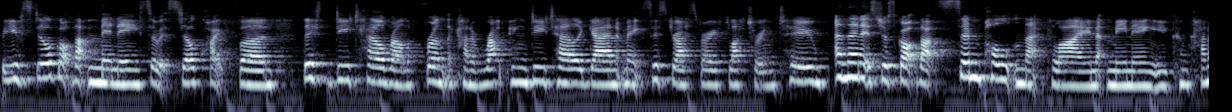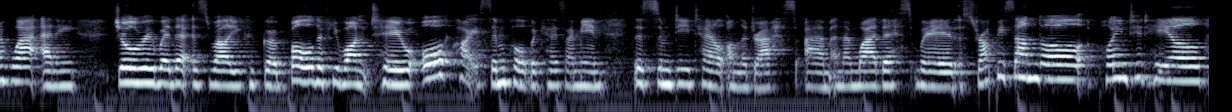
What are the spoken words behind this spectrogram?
but you've still got that mini, so it's still quite fun. This detail around the front, the kind of wrapping detail again, makes this dress very flattering too. And then it's just got that simple neckline, meaning you can kind of wear any jewelry with it as well. You could go bold if you want to, or quite simple because I mean, there's some detail on the dress. Um, and then wear this with a strappy sandal, a pointed heel.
